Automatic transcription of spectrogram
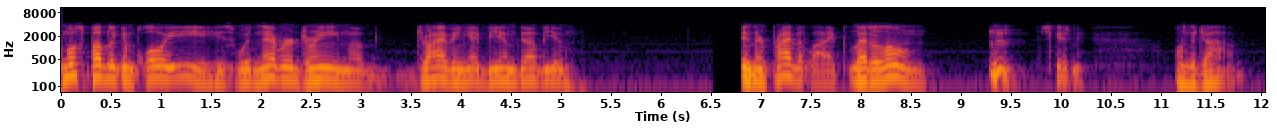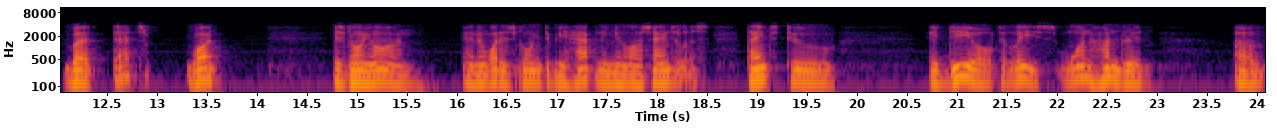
Most public employees would never dream of driving a BMW in their private life, let alone, excuse me, on the job. But that's what is going on and what is going to be happening in Los Angeles thanks to a deal to lease 100 of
